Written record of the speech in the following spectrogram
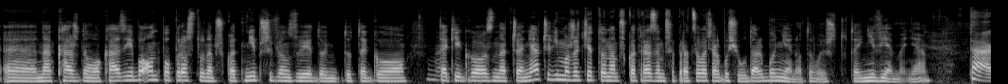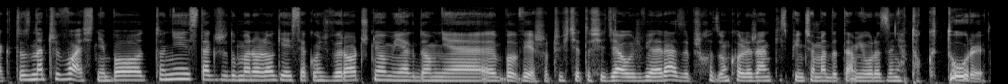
e, na każdą okazję, bo on po prostu na przykład nie przywiązuje do, do tego takiego znaczenia, czyli możecie to na przykład razem przepracować, albo się uda, albo nie, no to już tutaj nie wiemy, nie? Tak, to znaczy właśnie, bo to nie jest tak, że numerologia jest jakąś wyrocznią i jak do mnie, bo wiesz, oczywiście to się działo już wiele razy, przychodzą koleżanki z pięcioma datami urodzenia, to który?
